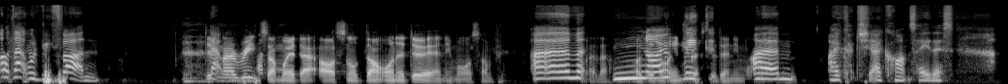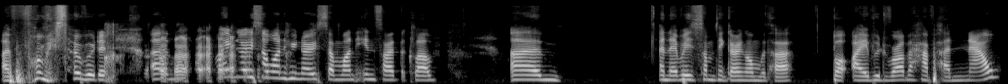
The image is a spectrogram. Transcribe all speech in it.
oh, that would be fun. Didn't That I read somewhere that Arsenal don't want to do it anymore or something Um, like that? Or they're no, not we anymore. um, I actually I can't say this. I promised I wouldn't. Um, I know someone who knows someone inside the club, um, and there is something going on with her. But I would rather have her now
